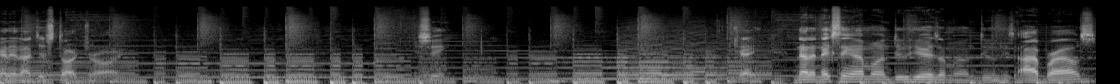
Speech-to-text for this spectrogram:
And then I just start drawing. You see? Okay. Now the next thing I'm going to do here is I'm going to do his eyebrows.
